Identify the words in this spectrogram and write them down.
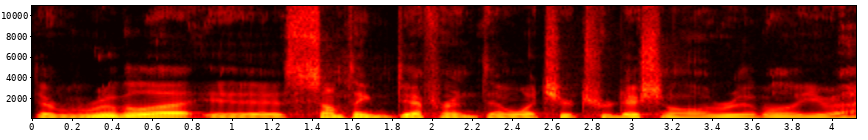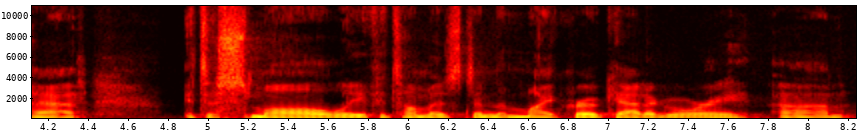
the arugula is something different than what your traditional arugula you have it's a small leaf. It's almost in the micro category, um,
